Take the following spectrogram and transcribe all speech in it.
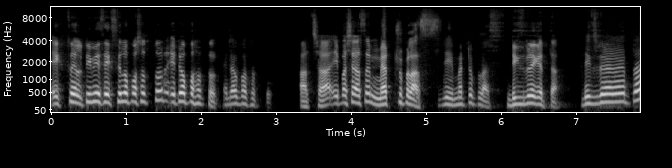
এক্সেল টিভিএস এক্সেলও পঁচাত্তর এটাও পঁচাত্তর? এটাও পঁচাত্তর। আচ্ছা এই পাশে আছে মেট্রো প্লাস জি মেট্রো প্লাস ডিস্ক ব্রেকেরটা ডিস্ক ব্রেকটা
